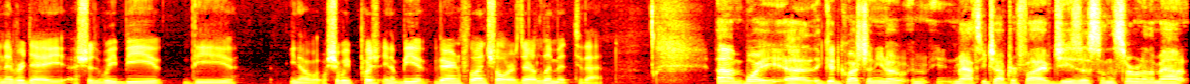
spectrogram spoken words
in everyday, should we be the, you know, should we push, you know, be very influential or is there a limit to that? Um, boy, uh, the good question. You know, Matthew chapter five, Jesus on the Sermon on the Mount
